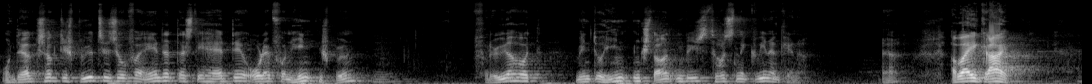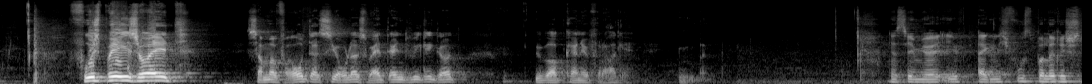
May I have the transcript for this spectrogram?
Und er hat gesagt, das Spiel hat sich so verändert, dass die heute alle von hinten spielen. Früher hat, wenn du hinten gestanden bist, hast du nicht gewinnen können. Ja? Aber egal. Fußball ist halt sind wir froh, dass sich alles weiterentwickelt hat. Überhaupt keine Frage. Ja, Sie haben ja eh eigentlich fußballerisch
